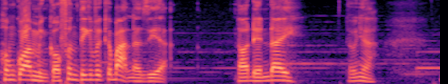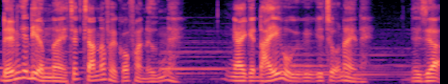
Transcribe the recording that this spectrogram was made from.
Hôm qua mình có phân tích với các bạn là gì ạ? Nó đến đây, đúng nhỉ? Đến cái điểm này chắc chắn nó phải có phản ứng này, ngay cái đáy của cái, cái chỗ này này, được chưa ạ?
